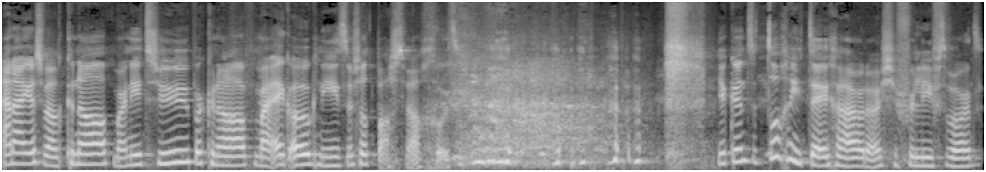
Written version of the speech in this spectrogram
En hij is wel knap, maar niet super knap. Maar ik ook niet, dus dat past wel goed. Je kunt het toch niet tegenhouden als je verliefd wordt.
